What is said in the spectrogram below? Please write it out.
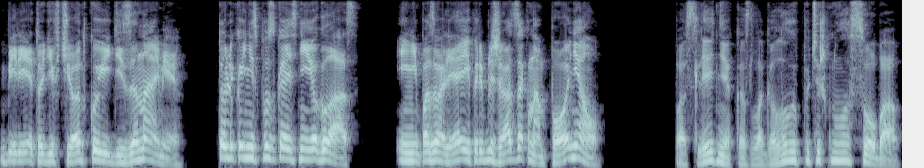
бери эту девчонку и иди за нами. Только не спускай с нее глаз. И не позволяй ей приближаться к нам, понял? Последнее Козлоголовый подчеркнул особо,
